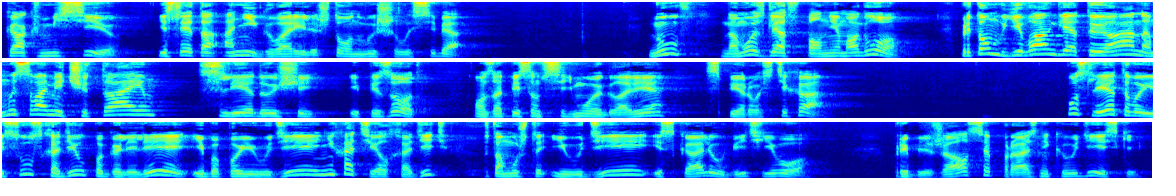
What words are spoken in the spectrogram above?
как в Мессию, если это они говорили, что Он вышел из себя? Ну, на мой взгляд, вполне могло. Притом в Евангелии от Иоанна мы с вами читаем следующий эпизод. Он записан в 7 главе с 1 стиха. После этого Иисус ходил по Галилее, ибо по Иудее не хотел ходить, потому что иудеи искали убить его. Приближался праздник иудейский,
